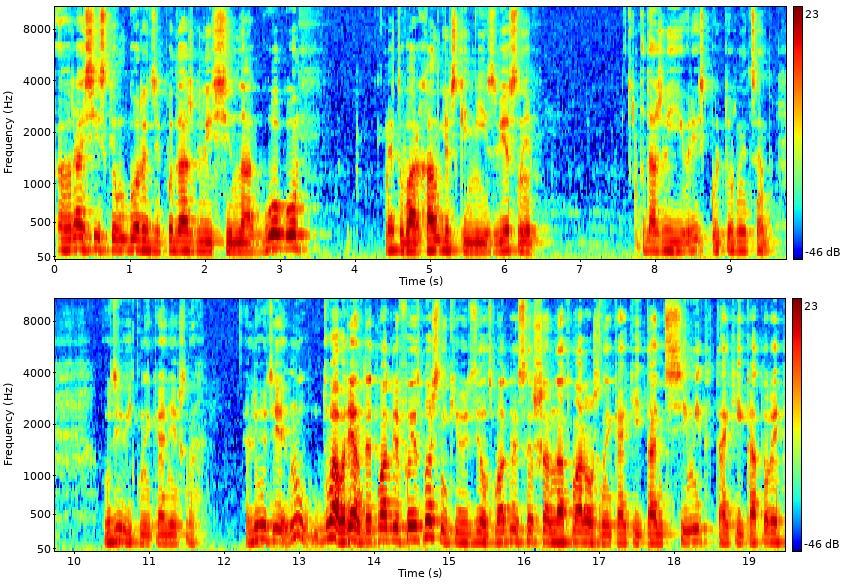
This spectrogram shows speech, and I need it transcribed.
в российском городе подожгли синагогу. Это в Архангельске неизвестные подожгли еврейский культурный центр. Удивительные, конечно. Люди, ну, два варианта. Это могли ФСБшники сделать, могли совершенно отмороженные какие-то антисемиты такие, которые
